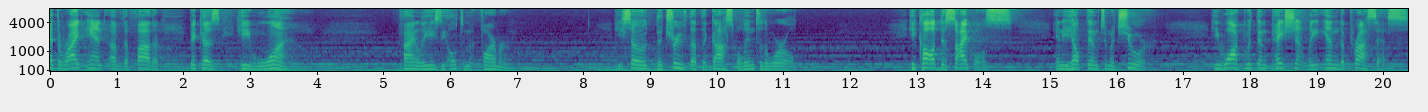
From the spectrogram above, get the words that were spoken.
at the right hand of the Father because He won. Finally, He's the ultimate farmer. He sowed the truth of the gospel into the world. He called disciples and he helped them to mature. He walked with them patiently in the process.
